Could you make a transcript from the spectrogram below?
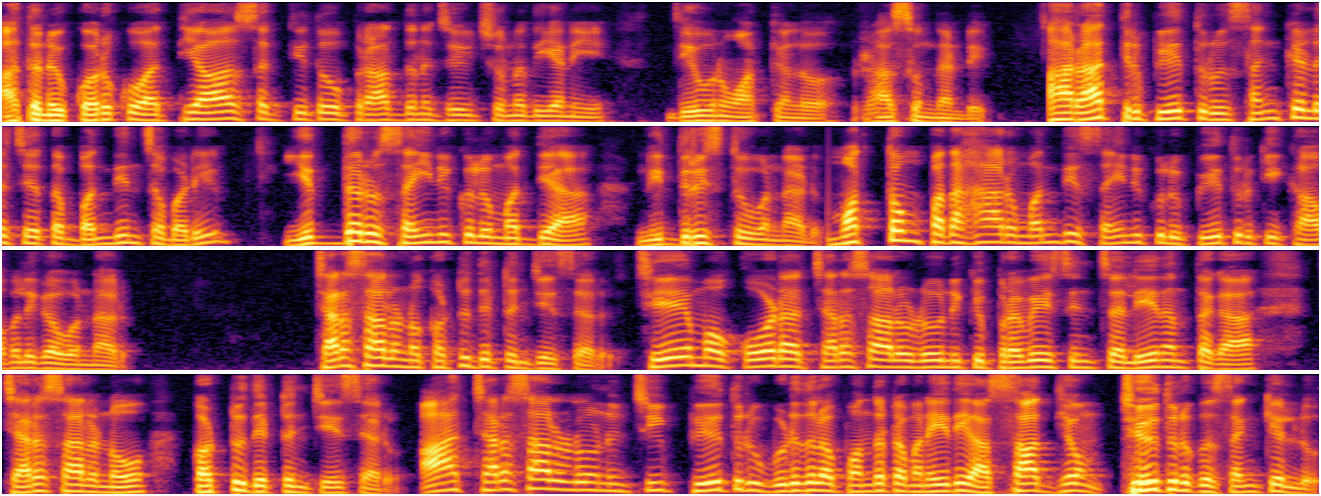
అతని కొరకు అత్యాసక్తితో ప్రార్థన చేయుచున్నది అని దేవుని వాక్యంలో రాసుందండి. ఆ రాత్రి పేతురు సంఖ్యల చేత బంధించబడి ఇద్దరు సైనికుల మధ్య నిద్రిస్తూ ఉన్నాడు. మొత్తం పదహారు మంది సైనికులు పేతురికి కావలిగా ఉన్నారు. చెరసాలను కట్టుదిట్టం చేశారు. చేమ కూడా చెరసాలలోనికి ప్రవేశించలేనంతగా చెరసాలను కట్టుదిట్టం చేశారు. ఆ చెరసాలలో నుంచి పేతురు విడుదల పొందటం అనేది అసాధ్యం. చేతులకు సంఖ్యలు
